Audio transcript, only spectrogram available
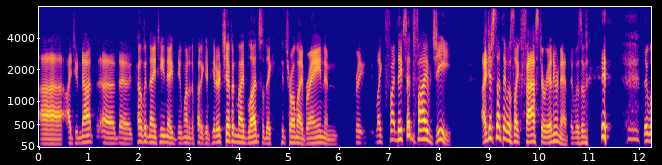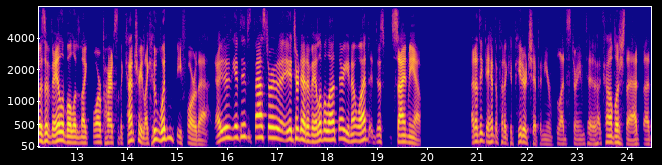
Uh, I do not. Uh, the COVID nineteen. They they wanted to put a computer chip in my blood so they can control my brain and like they said five G. I just thought that was like faster internet that was that was available in like more parts of the country. Like, who wouldn't be for that? If there's faster internet available out there, you know what? Just sign me up. I don't think they have to put a computer chip in your bloodstream to accomplish that, but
